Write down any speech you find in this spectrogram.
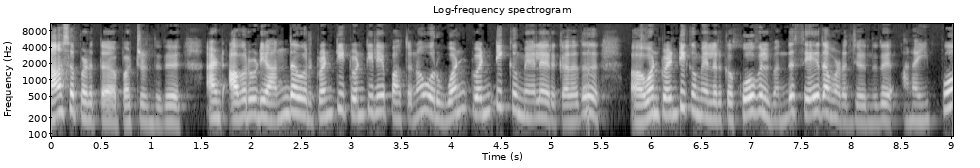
நாசப்படுத்தப்பட்டிருந்தது. அண்ட் அவருடைய அந்த ஒரு டுவெண்ட்டி டுவெண்ட்டிலே பார்த்தோன்னா ஒரு ஒன் டுவெண்ட்டிக்கு மேலே இருக்க அதாவது ஒன் டுவெண்ட்டிக்கு மேலே இருக்க கோவில் வந்து சேதமடைஞ்சிருந்தது. ஆனால் இப்போ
